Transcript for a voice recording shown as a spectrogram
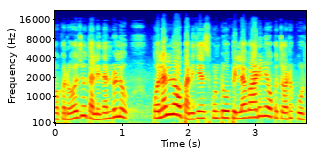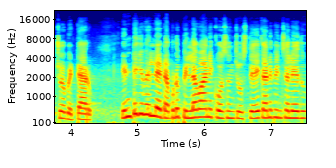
ఒకరోజు తల్లిదండ్రులు పొలంలో పనిచేసుకుంటూ పిల్లవాడిని ఒకచోట కూర్చోబెట్టారు. ఇంటికి వెళ్ళేటప్పుడు పిల్లవాని కోసం చూస్తే కనిపించలేదు.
